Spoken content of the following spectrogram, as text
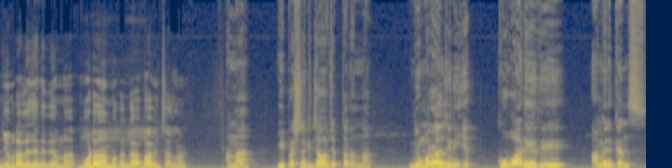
న్యూమరాలజీ అనేది ఏమన్నా మూఢనమ్మకంగా భావించాలనా? అన్న ఈ ప్రశ్నకి జవాబు చెప్తానన్న. న్యూమరాలజీని ఎక్కువ వాడేది Americans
